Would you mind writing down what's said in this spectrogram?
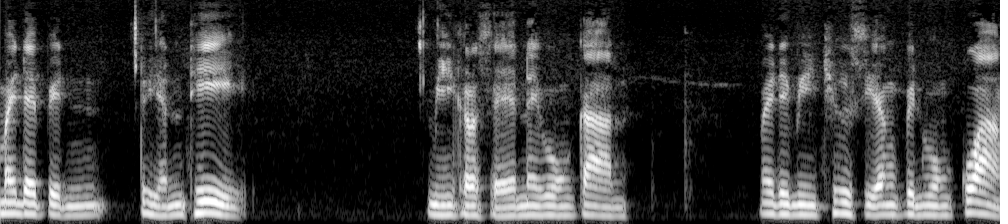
ไม่ได้เป็นเหรียญที่มีกระแสในวงการ ไม่ได้มีชื่อเสียงเป็นวงกว้าง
